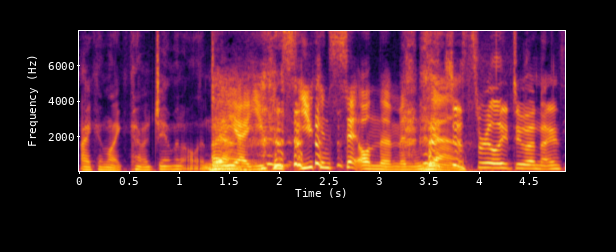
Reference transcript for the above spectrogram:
I can like kind of jam it all in Oh there. yeah, you can you can sit on them and Yeah. Just really do a nice.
